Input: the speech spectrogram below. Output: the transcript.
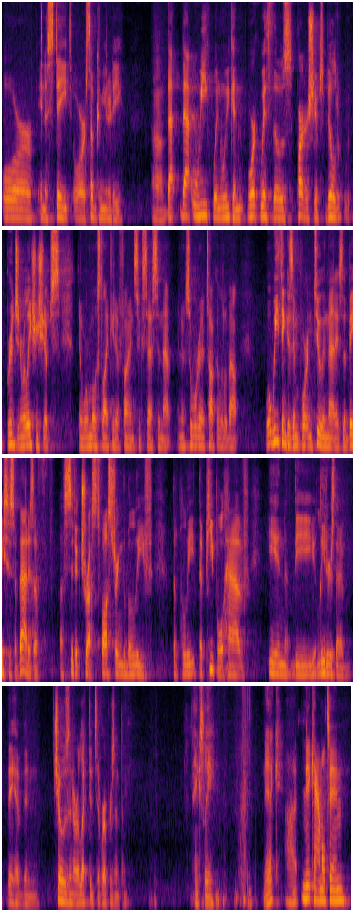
or in a state or subcommunity. Uh, that that week when we can work with those partnerships, build bridge and relationships, then we're most likely to find success in that. And so we're going to talk a little about what we think is important too, and that is the basis of that is a, of civic trust, fostering the belief the poli- the people have in the leaders that have they have been chosen or elected to represent them. Thanks, Lee. Nick? Uh, Nick Hamilton.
